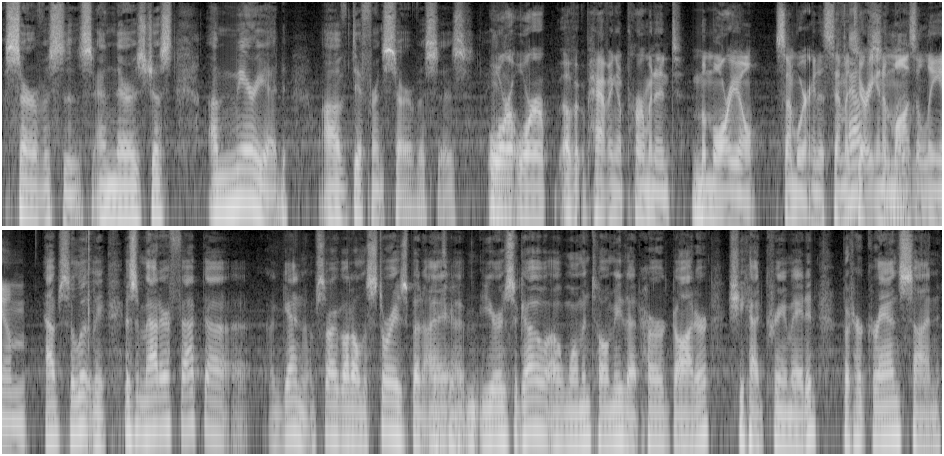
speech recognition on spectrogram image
services, and there's just a myriad of different services. Or, or of having a permanent memorial somewhere in a cemetery, Absolutely. in a mausoleum. Absolutely. As a matter of fact, uh, again, I'm sorry about all the stories, but I, uh, years ago, a woman told me that her daughter, she had cremated, but her grandson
